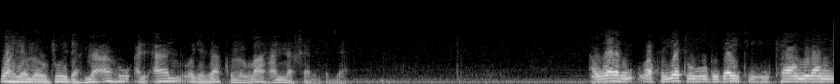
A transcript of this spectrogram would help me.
وهي موجودة معه الآن؟ وجزاكم الله عنا خير الجزاء. أولا وصيته ببيته كاملا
